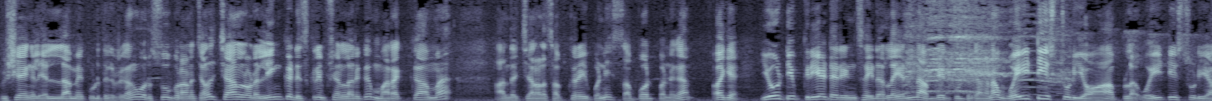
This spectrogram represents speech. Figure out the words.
விஷயங்கள் எல்லாமே கொடுத்துக்கிட்டு இருக்காங்க ஒரு சூப்பரான சேனல் சேனலோட லிங்க் டிஸ்கிரிப்ஷனில் இருக்குது மறக்காமல் அந்த சேனலை சப்ஸ்கிரைப் பண்ணி சப்போர்ட் பண்ணுங்கள் ஓகே யூடியூப் கிரியேட்டர் இன்சைடரில் என்ன அப்டேட் கொடுத்துருக்காங்கன்னா ஒய்டி ஸ்டுடியோ ஆப்பில் ஒய்டி ஸ்டுடியோ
